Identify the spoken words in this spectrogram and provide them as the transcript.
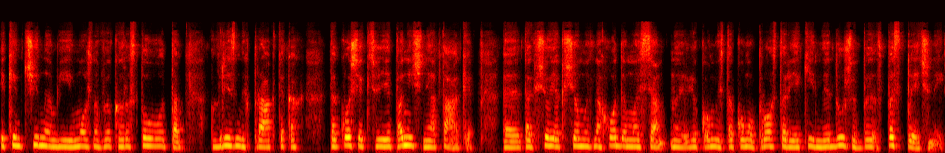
яким чином її можна використовувати в різних практиках. Також, якщо є панічні атаки. Е, Так що, якщо ми знаходимося в якомусь такому просторі, який не дуже безпечний,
